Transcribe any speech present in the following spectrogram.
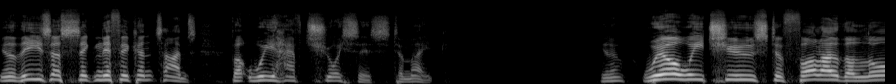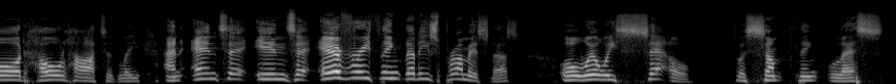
You know, these are significant times, but we have choices to make. You know, will we choose to follow the Lord wholeheartedly and enter into everything that He's promised us, or will we settle for something less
